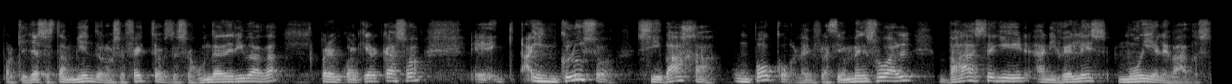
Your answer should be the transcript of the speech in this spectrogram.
porque ya se están viendo los efectos de segunda derivada, pero en cualquier caso, eh, incluso si baja un poco la inflación mensual, va a seguir a niveles muy elevados.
